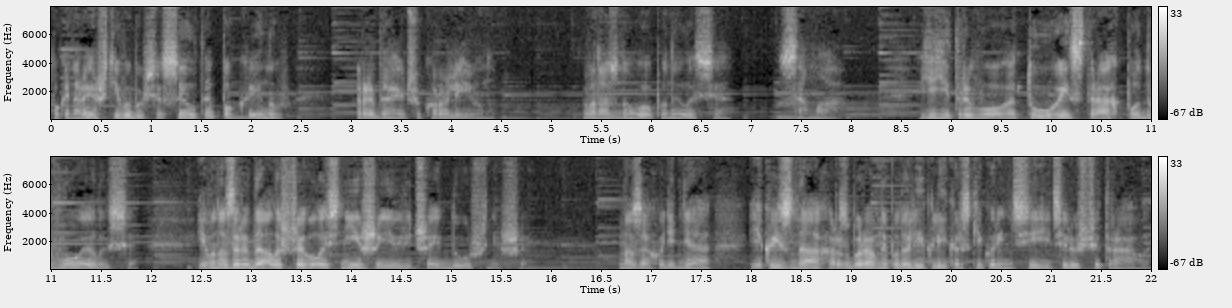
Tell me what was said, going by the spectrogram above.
поки нарешті вибився сил та покинув ридаючу королівну. Вона знову опинилася сама. Її тривога, туга і страх подвоїлися, і вона заридала ще голосніше і відчайдушніше. На заході дня який знахар збирав неподалік лікарські корінці і цілющі трави.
